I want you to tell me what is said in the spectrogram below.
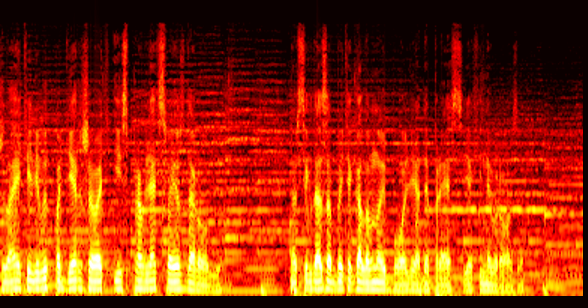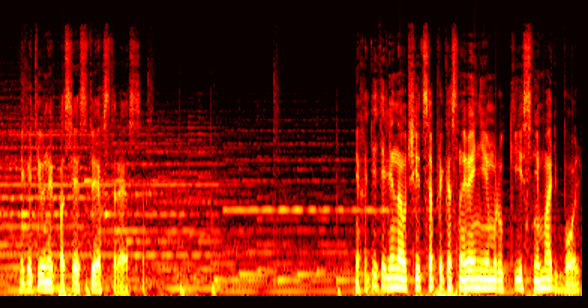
Желаете ли вы поддерживать и исправлять свое здоровье? Навсегда забыть о головной боли, о депрессиях и неврозах, негативных последствиях стресса. Не хотите ли научиться прикосновением руки снимать боль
